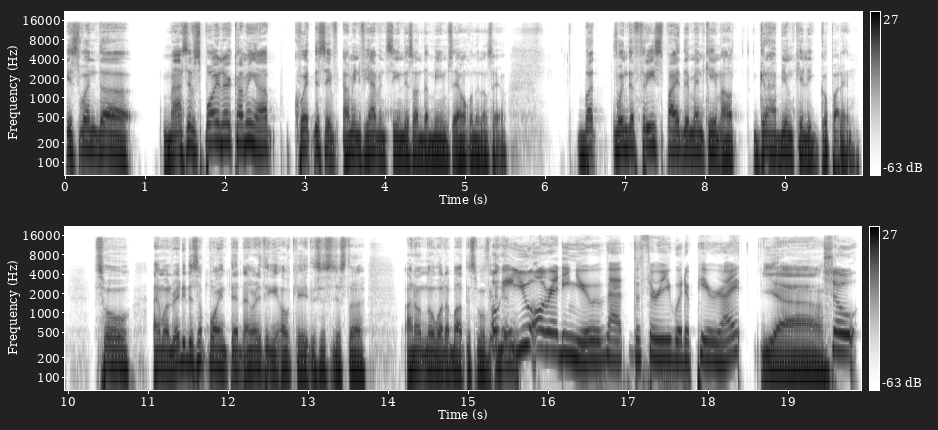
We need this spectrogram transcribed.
is when the massive spoiler coming up, quit this if I mean if you haven't seen this on the memes, ewan lang sa'yo. But when the three Spider-Men came out, grabe yung kilig ko pa rin. So I'm already disappointed. I'm already thinking, okay, this is just a, I don't know what about this movie. Okay, then- you already knew that the three would appear, right? yeah. So,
